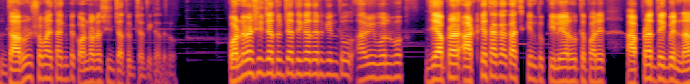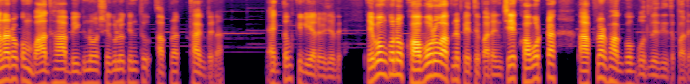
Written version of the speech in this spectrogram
দারুণ সময় থাকবে কন্যা রাশির জাতক জাতিকাদেরও। কন্যা রাশির জাতক জাতিকাদের কিন্তু আমি বলব যে আপনার আটকে থাকা কাজ কিন্তু ক্লিয়ার হতে পারে। আপনার দেখবেন নানা রকম বাধা, বিঘ্ন সেগুলো কিন্তু আপনার থাকবে না। একদম ক্লিয়ার হয়ে যাবে। এবং কোনো খবরও আপনি পেতে পারেন যে খবরটা আপনার ভাগ্য বদলে দিতে পারে।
